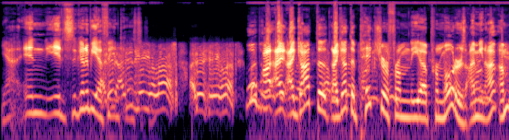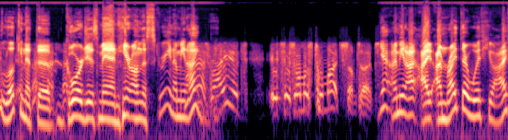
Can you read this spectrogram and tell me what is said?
Yeah, and it's going to be a I fantastic. Didn't, I didn't hear you laugh. I didn't hear you laugh. Well, I, I got the I got the picture from the uh, promoters. I mean, I'm looking at the gorgeous man here on the screen. I mean, yes, I right. It's it's it's almost too much sometimes. Yeah, I mean, I, I I'm right there with you. I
